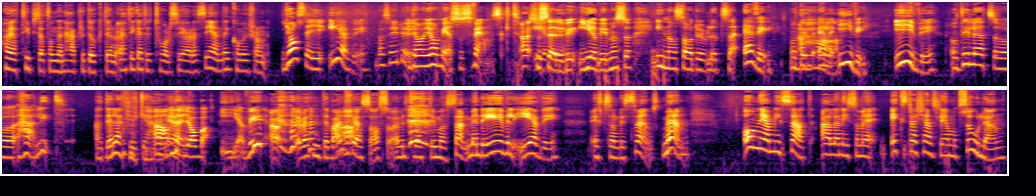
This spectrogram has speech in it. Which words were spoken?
har jag tipsat om den här produkten och jag tycker att det tåls att göras igen. Den kommer från, jag säger Evi. Vad säger du? Ja, jag med. Så svenskt. Ja, så Evi. säger vi Evi. Men så innan sa du lite så här Evi. Och det, eller Evi. Evi. Och det lät så härligt. Ja, det lät mycket Ja, härligare. när jag bara Evi. Ja, jag vet inte varför jag sa så. Jag är väl trött i mössan. Men det är väl Evi eftersom det är svenskt. Men om ni har missat, alla ni som är extra känsliga mot solen,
